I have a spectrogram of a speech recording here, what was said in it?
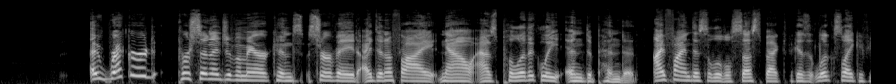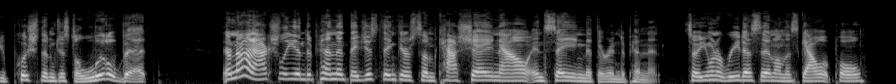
a record percentage of Americans surveyed identify now as politically independent. I find this a little suspect because it looks like if you push them just a little bit, they're not actually independent. They just think there's some cachet now in saying that they're independent. So you want to read us in on this Gallup poll?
